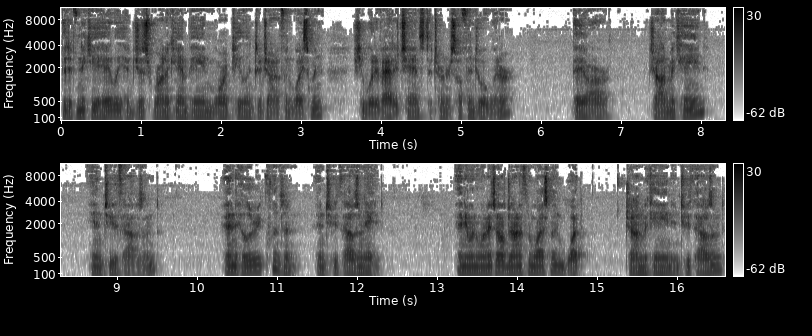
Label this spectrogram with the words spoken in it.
that if Nikki Haley had just run a campaign more appealing to Jonathan Weisman, she would have had a chance to turn herself into a winner? They are John McCain in 2000 and Hillary Clinton in 2008. Anyone want to tell Jonathan Weisman what John McCain in 2000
